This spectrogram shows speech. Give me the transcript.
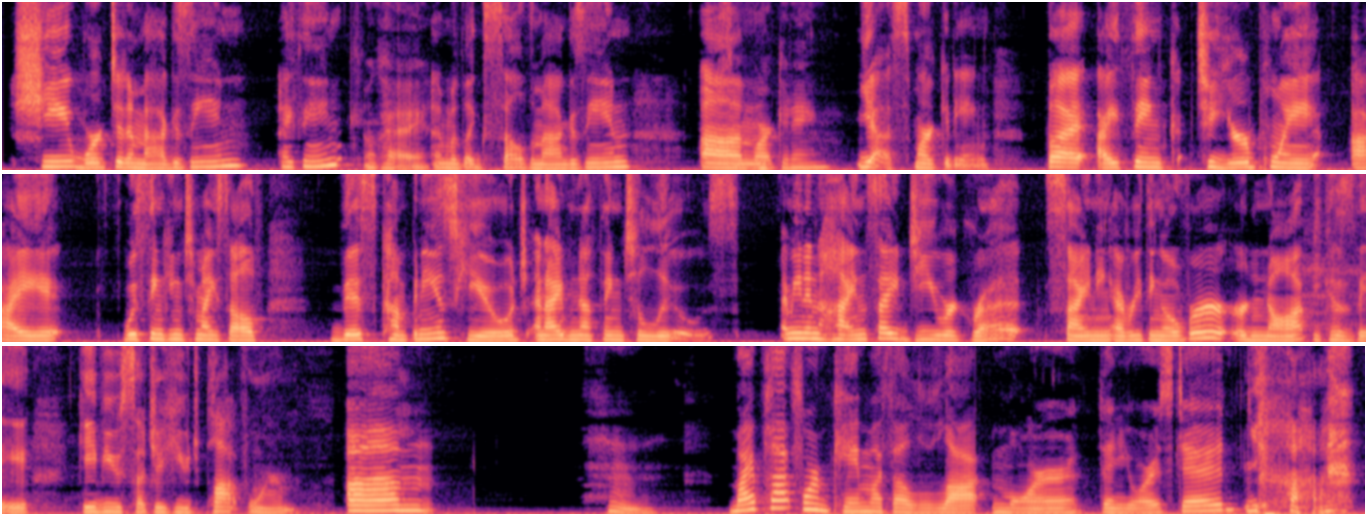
She worked at a magazine, I think, Okay. and would like sell the magazine. Um, Marketing. Yes, marketing. But I think to your point, I was thinking to myself, this company is huge and I have nothing to lose. I mean, in hindsight, do you regret signing everything over or not because they gave you such a huge platform? Um, hmm. My platform came with a lot more than yours did.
